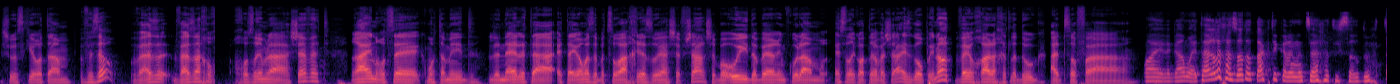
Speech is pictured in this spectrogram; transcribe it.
שהוא הזכיר אותם, וזהו. ואז, ואז אנחנו חוזרים לשבט. ריין רוצה, כמו תמיד, לנהל את, ה, את היום הזה בצורה הכי הזויה שאפשר, שבו הוא ידבר עם כולם עשר דקות, רבע שעה, יסגור פינות, ויוכל ללכת לדוג עד סוף ה... וואי, לגמרי. תאר לך, זאת הטקטיקה לנצח את הישרדות.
